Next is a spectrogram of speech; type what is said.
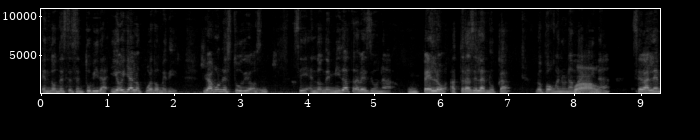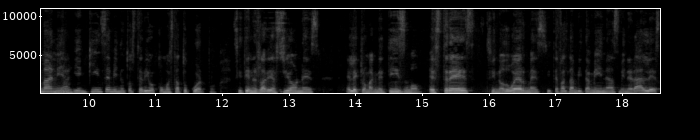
en dónde estés en tu vida y hoy ya lo puedo medir. Yo hago un estudio, ¿sí? En donde mido a través de una, un pelo atrás de la nuca, lo pongo en una máquina se va a Alemania y en 15 minutos te digo cómo está tu cuerpo. Si tienes radiaciones, electromagnetismo, estrés, si no duermes, si te faltan vitaminas, minerales,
